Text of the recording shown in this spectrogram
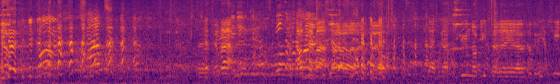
Pieter! Ja, maar. Stand er maar. Ja, ja, ja. ja, ja. Dat is dat misschien nog liever uh, op de.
